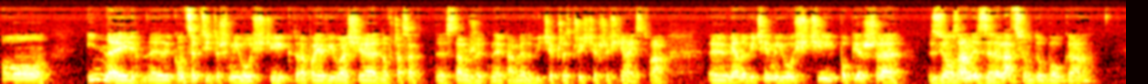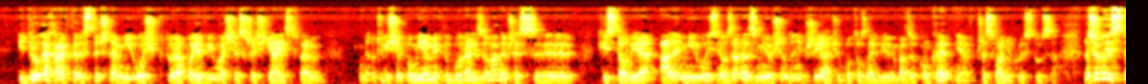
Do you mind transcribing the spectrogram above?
o innej e, koncepcji też miłości, która pojawiła się no, w czasach e, starożytnych, a mianowicie przez przyjście chrześcijaństwa. E, mianowicie miłości, po pierwsze, związanej z relacją do Boga, i druga charakterystyczna miłość, która pojawiła się z chrześcijaństwem, oczywiście pomijam, jak to było realizowane przez historię, ale miłość związana z miłością do nieprzyjaciół, bo to znajdujemy bardzo konkretnie w przesłaniu Chrystusa. Dlaczego, jest,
